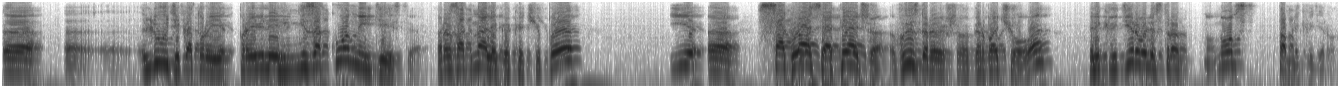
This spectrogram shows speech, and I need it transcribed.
э, э, люди, которые провели незаконные действия, разогнали ГКЧП, и э, согласие, опять же, выздоровевшего Горбачева ликвидировали страну. Ну, он сам ликвидировал.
